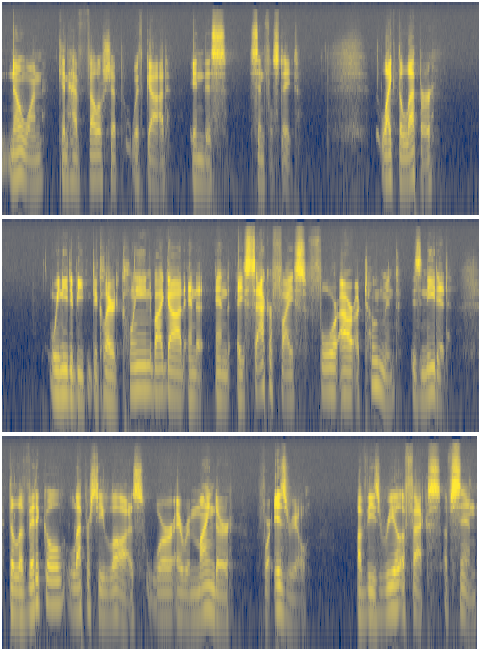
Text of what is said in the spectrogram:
no one can have fellowship with God in this sinful state. Like the leper, we need to be declared clean by God, and a, and a sacrifice for our atonement is needed. The Levitical leprosy laws were a reminder for Israel of these real effects of sin,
